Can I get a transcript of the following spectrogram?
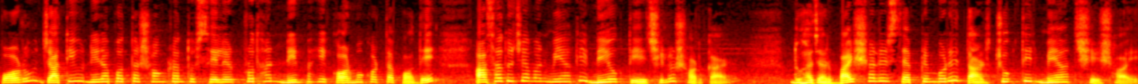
পরও জাতীয় নিরাপত্তা সংক্রান্ত সেলের প্রধান নির্বাহী কর্মকর্তা পদে আসাদুজ্জামান মিয়াকে নিয়োগ দিয়েছিল সরকার। দু হাজার বাইশ সালের সেপ্টেম্বরে তার চুক্তির মেয়াদ শেষ হয়।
